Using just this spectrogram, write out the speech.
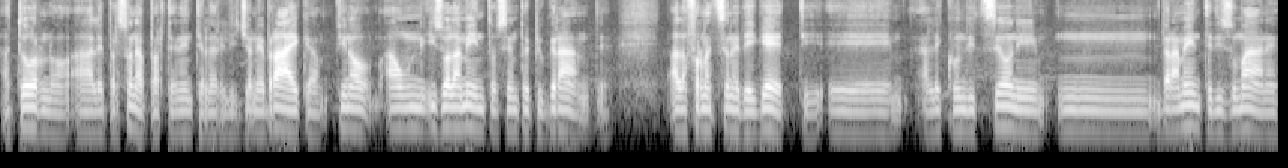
attorno alle persone appartenenti alla religione ebraica, fino a un isolamento sempre più grande, alla formazione dei ghetti e alle condizioni mh, veramente disumane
